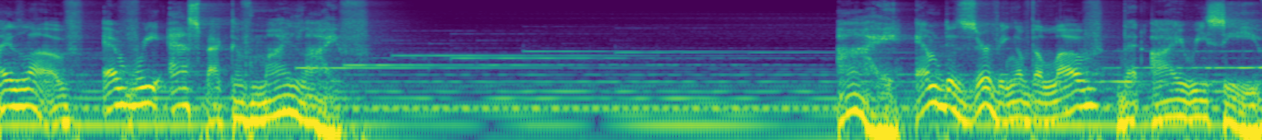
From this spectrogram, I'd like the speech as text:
I love every aspect of my life. I am deserving of the love that I receive.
